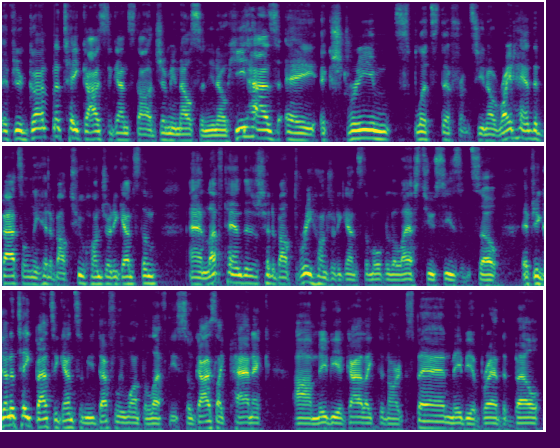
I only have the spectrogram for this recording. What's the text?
if you're gonna take guys against uh, Jimmy Nelson, you know he has a extreme splits difference. You know, right-handed bats only hit about 200 against them, and left-handers hit about 300 against them over the last two seasons. So if you're gonna take bats against them, you definitely want the lefties. So guys like Panik, um, maybe a guy like Denard Span, maybe a Brandon Belt.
